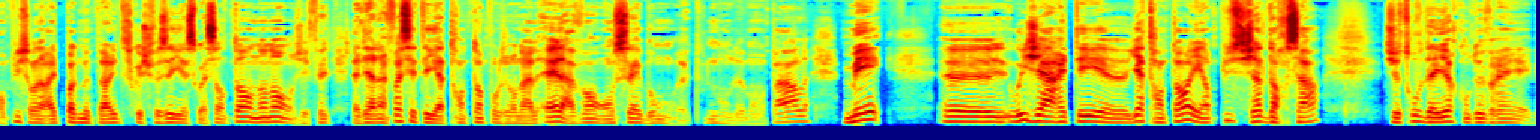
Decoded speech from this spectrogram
En plus, on n'arrête pas de me parler de ce que je faisais il y a 60 ans. Non, non, j'ai fait. La dernière fois, c'était il y a 30 ans pour le journal Elle. Avant, on sait, bon, euh, tout le monde m'en parle. Mais euh, oui, j'ai arrêté euh, il y a 30 ans et en plus, j'adore ça. Je trouve d'ailleurs qu'on devrait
